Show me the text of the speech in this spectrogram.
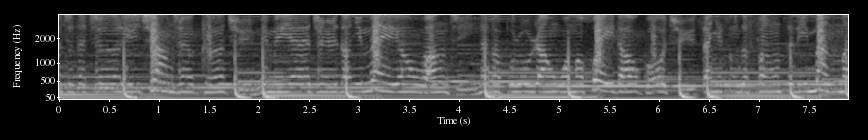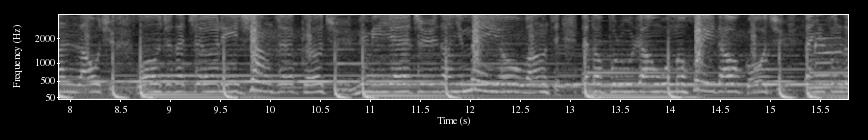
我就在这里唱着歌曲，明明也知道你没有忘记，那倒不如让我们回到过去，在你送的房子里慢慢老去。我就在这里唱着歌曲，明明也知道你没有忘记，那倒不如让我们回到过去，在你送的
